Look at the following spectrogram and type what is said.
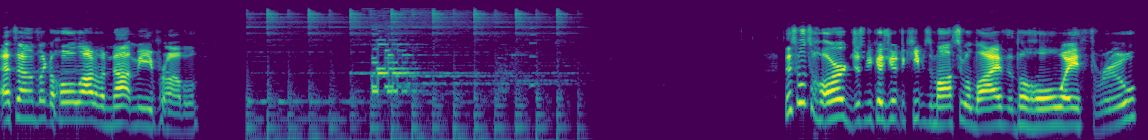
That sounds like a whole lot of a not me problem. This one's hard just because you have to keep Zamasu alive the whole way through,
